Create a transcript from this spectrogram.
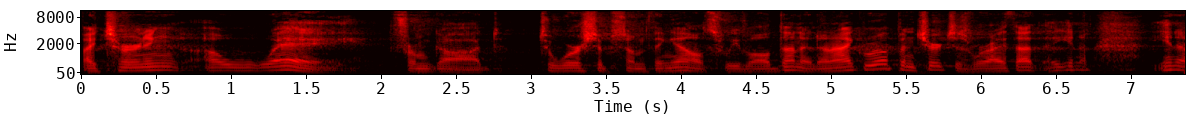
by turning away from God to worship something else. We've all done it. And I grew up in churches where I thought, you know, you know,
